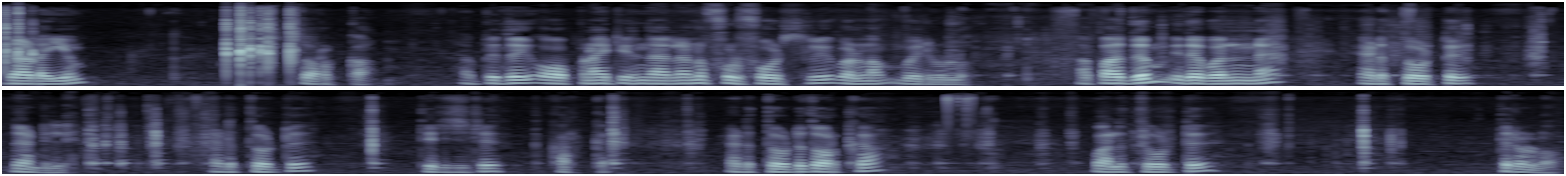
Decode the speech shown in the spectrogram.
ഇതടയും തുറക്കാം. അപ്പോൾ ഇത് ഓപ്പൺ ആയിട്ട് ഇരുന്നാലാണ് ഫുൾ ഫോഴ്സിൽ വെള്ളം വരുള്ളൂ. അപ്പോൾ അതും ഇതേപോലെ തന്നെ ഇടത്തോട്ട് ഇത് കണ്ടില്ലേ? ഇടത്തോട്ട് തിരിച്ചിട്ട് കറക്കുക. ഇടത്തോട്ട് തുറക്കുക. വലത്തോട്ട് ഇത്രയുള്ളൂ.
